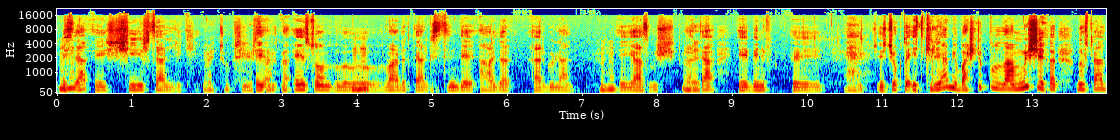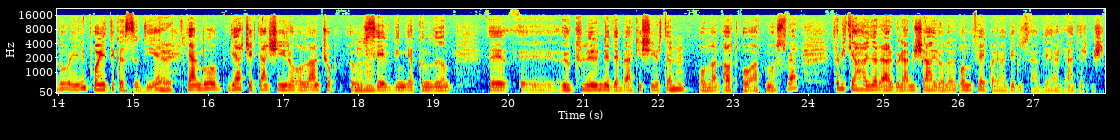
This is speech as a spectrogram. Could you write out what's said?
Hı hı. Mesela e, şiirsellik. Evet çok şiirsel. E, en son e, hı hı. Varlık dergisinde Haydar Ergülen hı hı. E, yazmış. Evet. Hatta e, beni e, çok da etkileyen bir başlık kullanmış Nursel Durayel'in poetikası diye. Evet. Yani bu gerçekten şiiri olan çok hı hı. sevgim, yakınlığım, e, e, öykülerinde de belki şiirsel hı hı. olan at, o atmosfer. Tabii ki Haydar Ergülen bir şair olarak onu fevkalade güzel değerlendirmiş.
